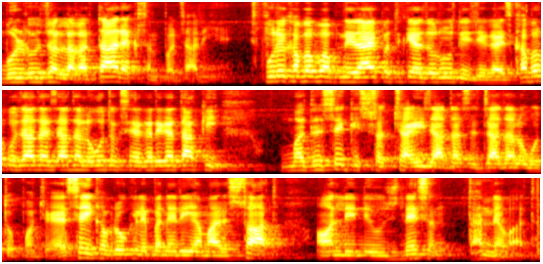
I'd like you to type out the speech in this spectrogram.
बुलडोजर लगातार एक्शन पर जारी है। इस पूरे खबर पर अपनी राय प्रतिक्रिया ज़रूर दीजिएगा। इस खबर को ज़्यादा से ज़्यादा लोगों तक शेयर करेगा ताकि मदरसे की सच्चाई ज़्यादा से ज़्यादा लोगों तक पहुँचे। ऐसे ही खबरों के लिए बने रही हमारे साथ ऑनली न्यूज़ नेशन। धन्यवाद।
